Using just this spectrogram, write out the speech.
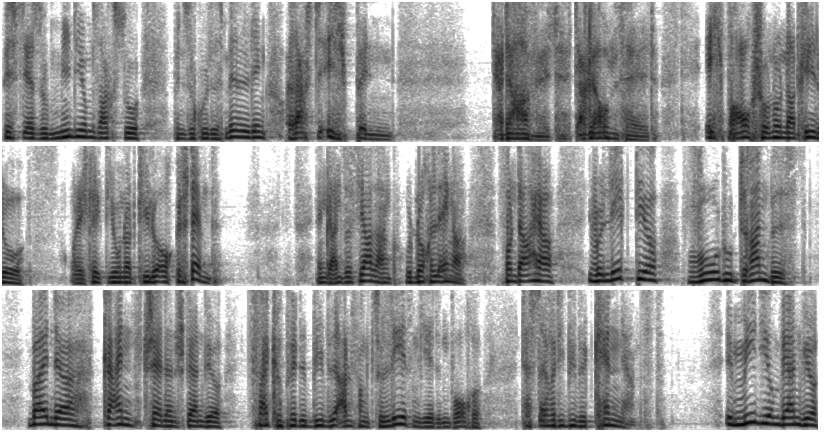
Bist du eher so medium, sagst du, bin so gutes Mittelding? Oder sagst du, ich bin der David, der Glaubensheld. Ich brauche schon 100 Kilo. Und ich krieg die 100 Kilo auch gestemmt. Ein ganzes Jahr lang und noch länger. Von daher überleg dir, wo du dran bist. In der kleinen Challenge werden wir zwei Kapitel Bibel anfangen zu lesen jede Woche, dass du einfach die Bibel kennenlernst. Im Medium werden wir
